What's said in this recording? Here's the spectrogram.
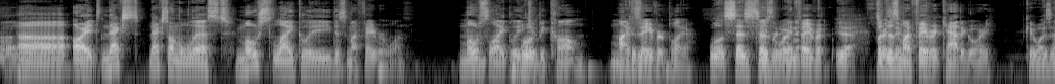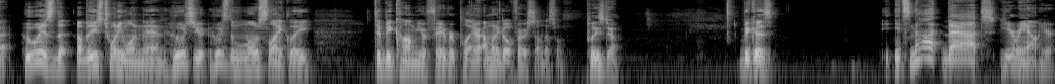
Uh, all right. Next, next on the list, most likely. This is my favorite one. Most likely Well- to become my 'Cause it- favorite player. Well, it says It says the word favorite, Yeah, but right this is my favorite category. Okay, what is that? Who is the of these twenty one men? Who's your who's the most likely to become your favorite player? I'm gonna go first on this one. Please do. because it's not that hear me out here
